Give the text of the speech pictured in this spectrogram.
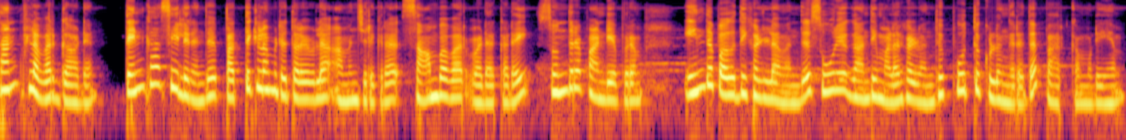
Sunflower garden. தென்காசியிலிருந்து பத்து கிலோமீட்டர் தொலைவில் அமைஞ்சிருக்கிற சாம்பவார் வடகடை சுந்தரபாண்டியபுரம் இந்த பகுதிகளில் வந்து சூரியகாந்தி மலர்கள் வந்து பூத்து குலுங்கிறத பார்க்க முடியும்.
